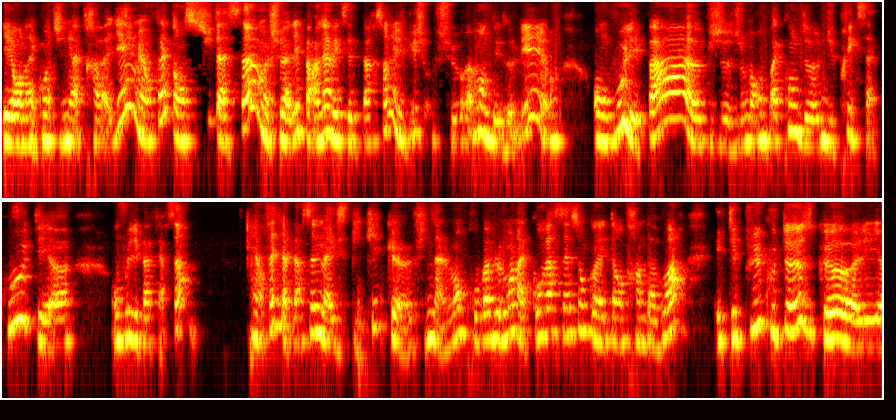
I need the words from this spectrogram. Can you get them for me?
Et on a continué à travailler. Mais en fait, ensuite à ça, moi, je suis allée parler avec cette personne et je lui ai dit, je, suis vraiment désolée, on ne voulait pas, euh, je ne me rends pas compte du prix que ça coûte et euh, on ne voulait pas faire ça. Et en fait, la personne m'a expliqué que finalement, probablement, la conversation qu'on était en train d'avoir était plus coûteuse que les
